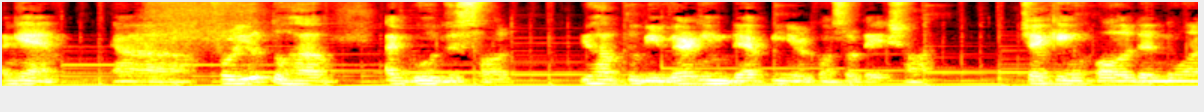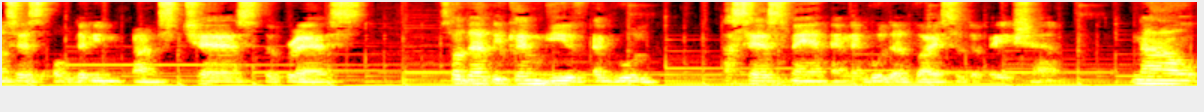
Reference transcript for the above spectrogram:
Again, uh, for you to have a good result, you have to be very in depth in your consultation, checking all the nuances of the implant's chest, the breast, so that you can give a good assessment and a good advice to the patient. Now,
